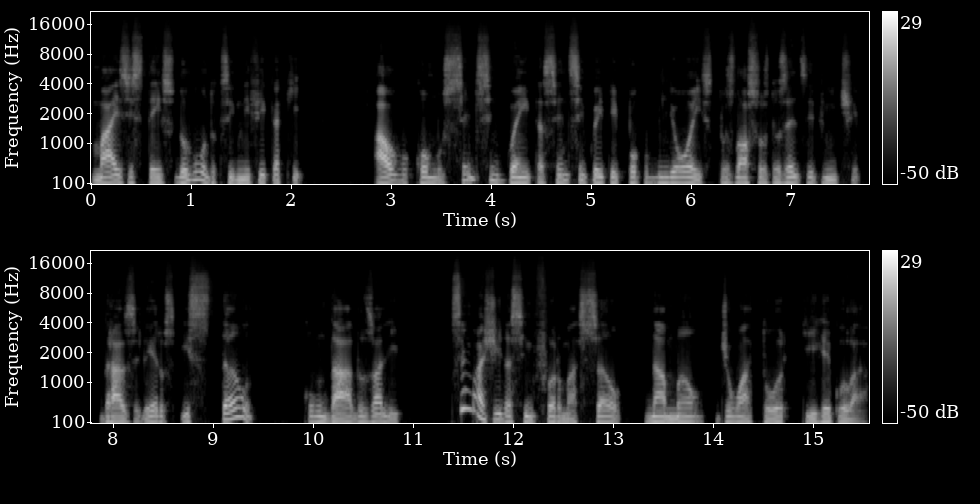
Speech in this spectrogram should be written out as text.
mais extenso do mundo, que significa que algo como 150, 150 e pouco milhões dos nossos 220 brasileiros estão com dados ali. Você imagina essa informação na mão de um ator irregular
